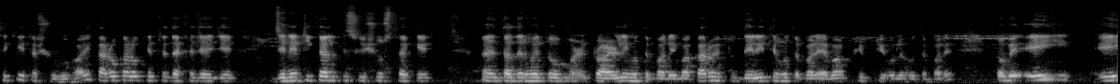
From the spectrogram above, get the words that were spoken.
থেকে এটা শুরু হয়। কারও, কারও ক্ষেত্রে দেখা যায় যে জেনেটিক্যাল কিছু ইস্যুস থাকে। তাদের হয়তো একটু আর্লি হতে পারে বা কারও একটু দেরিতে হতে পারে, অ্যাবাভ 50 হলে হতে পারে। তবে এই এই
